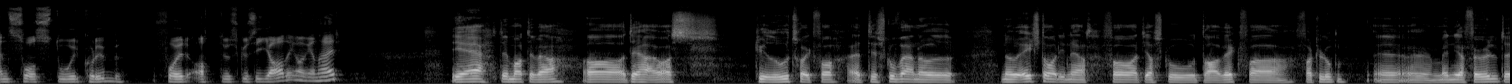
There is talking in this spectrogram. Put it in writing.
en så stor klubb for at du skulle si ja den gangen her? Ja, det måtte det være. Og det har jeg også gitt uttrykk for. At det skulle være noe, noe ekstraordinært for at jeg skulle dra vekk fra, fra klubben. Uh, men jeg følte,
